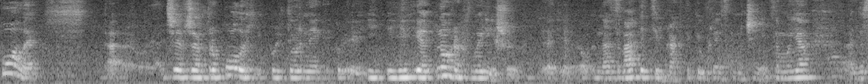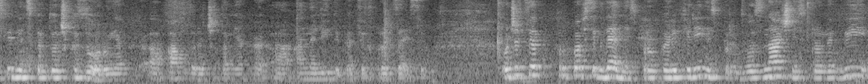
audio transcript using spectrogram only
поле, е, чи вже антрополог і культурний і, етнограф вирішують е, е, назвати ці практики українськими чи ні. Це моя е, дослідницька точка зору як е, автора чи там як е, аналітика цих процесів. Отже, це про повсякденність, про периферійність, про двозначність, про неві,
